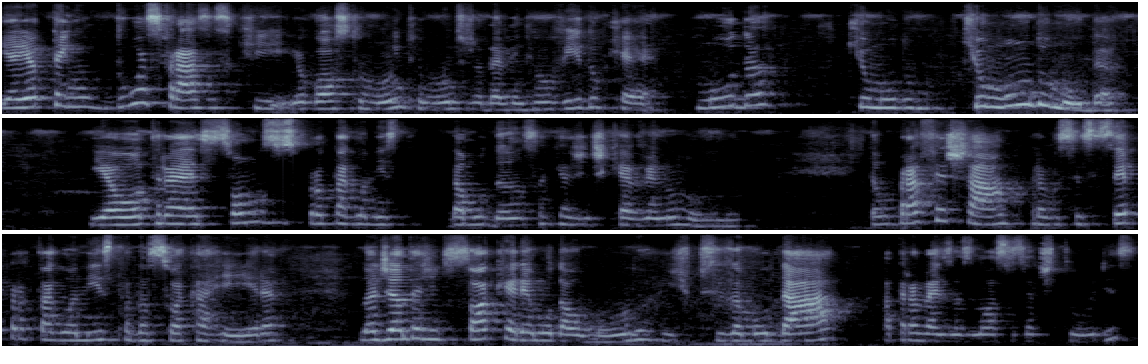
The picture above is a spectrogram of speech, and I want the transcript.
E aí eu tenho duas frases que eu gosto muito, muitos já devem ter ouvido, que é muda que o mundo, que o mundo muda. E a outra é somos os protagonistas da mudança que a gente quer ver no mundo. Então, para fechar, para você ser protagonista da sua carreira, não adianta a gente só querer mudar o mundo, a gente precisa mudar através das nossas atitudes.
